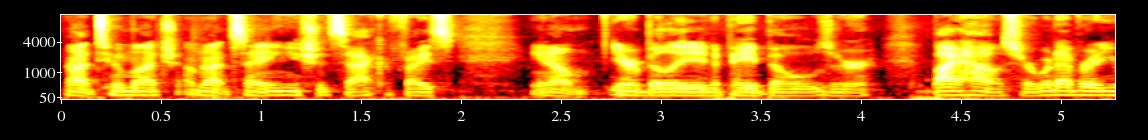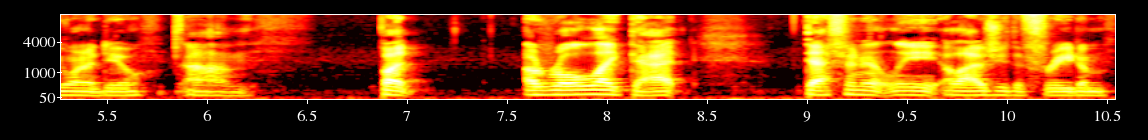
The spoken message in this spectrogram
not too much. I'm not saying you should sacrifice, you know, your ability to pay bills or buy a house or whatever you want to do. Um, but a role like that definitely allows you the freedom,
